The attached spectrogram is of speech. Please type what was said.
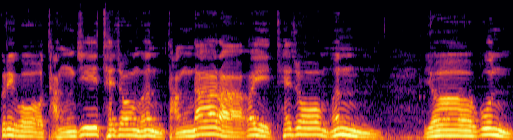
그리고 당지 태종은 당나라의 태종은 여군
